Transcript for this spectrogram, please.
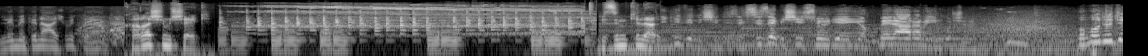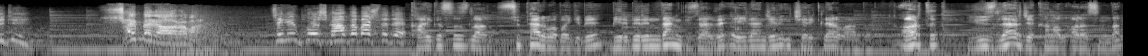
limitini aşmışsın ha. Kara Şimşek, Bizimkiler, Gidin işinize. Size bir şey söyleyen yok. Beni aramayın boşuna. Baba ne dedi? Sen beni arama. Sevim koş kavga başladı. Kaygısızlar, Süper Baba gibi birbirinden güzel ve eğlenceli içerikler vardı. Artık yüzlerce kanal arasından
